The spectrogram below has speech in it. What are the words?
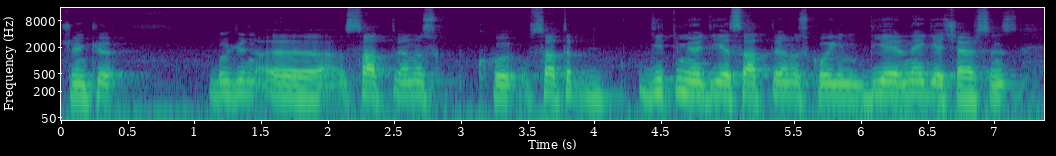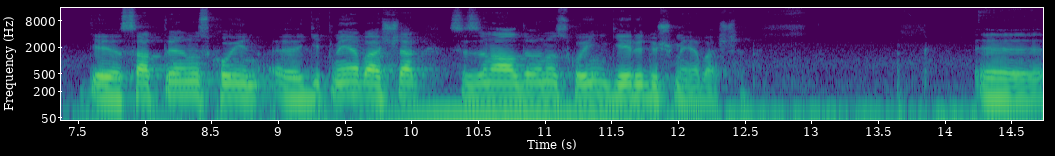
Çünkü bugün e, sattığınız satıp gitmiyor diye sattığınız coin diğerine geçersiniz. E, sattığınız coin e, gitmeye başlar. Sizin aldığınız coin geri düşmeye başlar. E,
